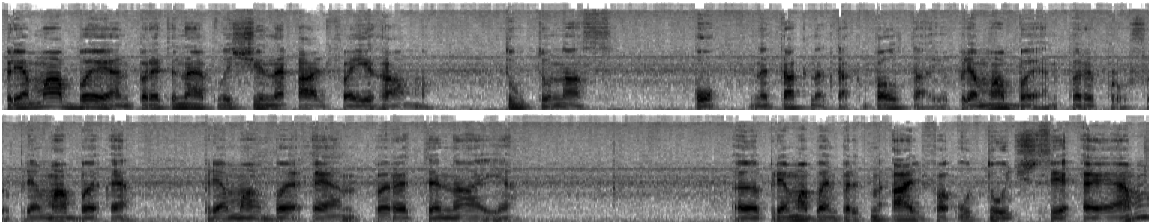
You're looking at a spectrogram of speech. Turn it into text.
Пряма БН перетинає площини альфа і гамма. Тут у нас О, не так, не так. Болтаю. Пряма БН, перепрошую, пряма БН. Пряма БН перетинає. Е, Пряма БН перетинає альфа у точці М,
